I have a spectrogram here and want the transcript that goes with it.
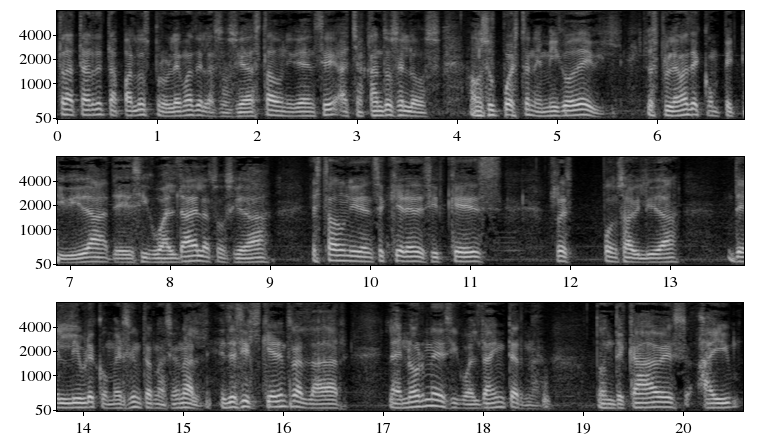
tratar de tapar los problemas de la sociedad estadounidense achacándoselos a un supuesto enemigo débil. Los problemas de competitividad, de desigualdad de la sociedad estadounidense quiere decir que es responsabilidad del libre comercio internacional. Es decir, quieren trasladar la enorme desigualdad interna, donde cada vez hay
